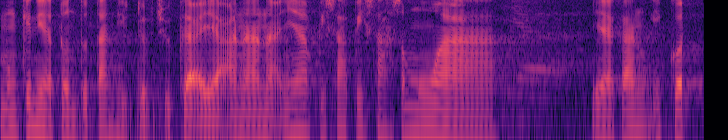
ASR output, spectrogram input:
mungkin ya tuntutan hidup juga ya. Anak-anaknya pisah-pisah semua. Yeah. ya kan? Ikut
